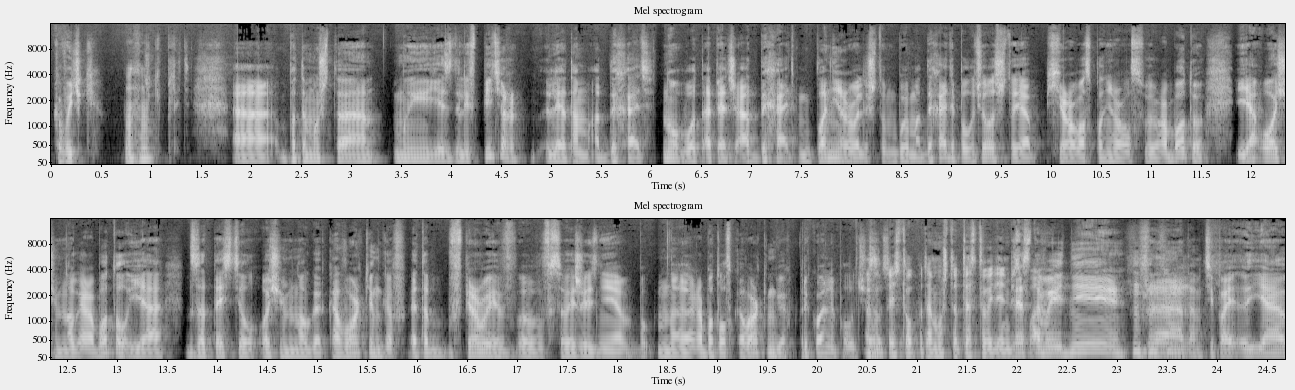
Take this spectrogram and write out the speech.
Кавычки. Кавычки, блядь. А, потому что мы ездили в Питер летом отдыхать. Ну, вот, опять же, отдыхать. Мы планировали, что мы будем отдыхать, и получилось, что я херово спланировал свою работу. И я очень много работал, я затестил очень много коворкингов. Это впервые в, в своей жизни я работал в коворкингах. Прикольно получилось. Затестил, потому что тестовый день бесплатный. Тестовые дни. Да, там, типа, я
